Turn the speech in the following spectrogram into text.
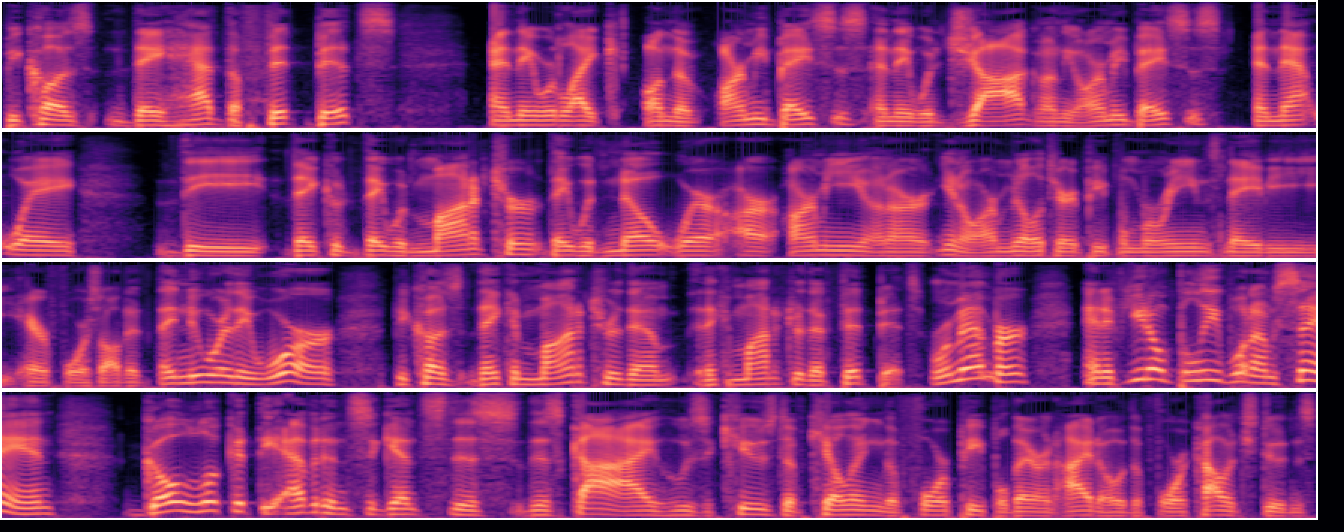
because they had the Fitbits and they were like on the army bases and they would jog on the army bases? And that way the they could they would monitor they would know where our army and our you know our military people marines navy air force all that they knew where they were because they can monitor them they can monitor their fitbits. Remember and if you don't believe what i'm saying go look at the evidence against this this guy who's accused of killing the four people there in idaho the four college students.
